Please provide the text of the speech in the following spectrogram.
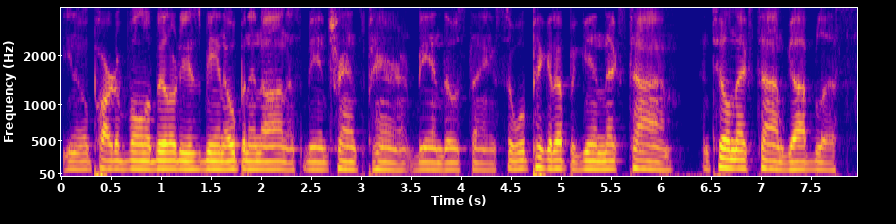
you know, part of vulnerability is being open and honest, being transparent, being those things. So we'll pick it up again next time. Until next time, God bless.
